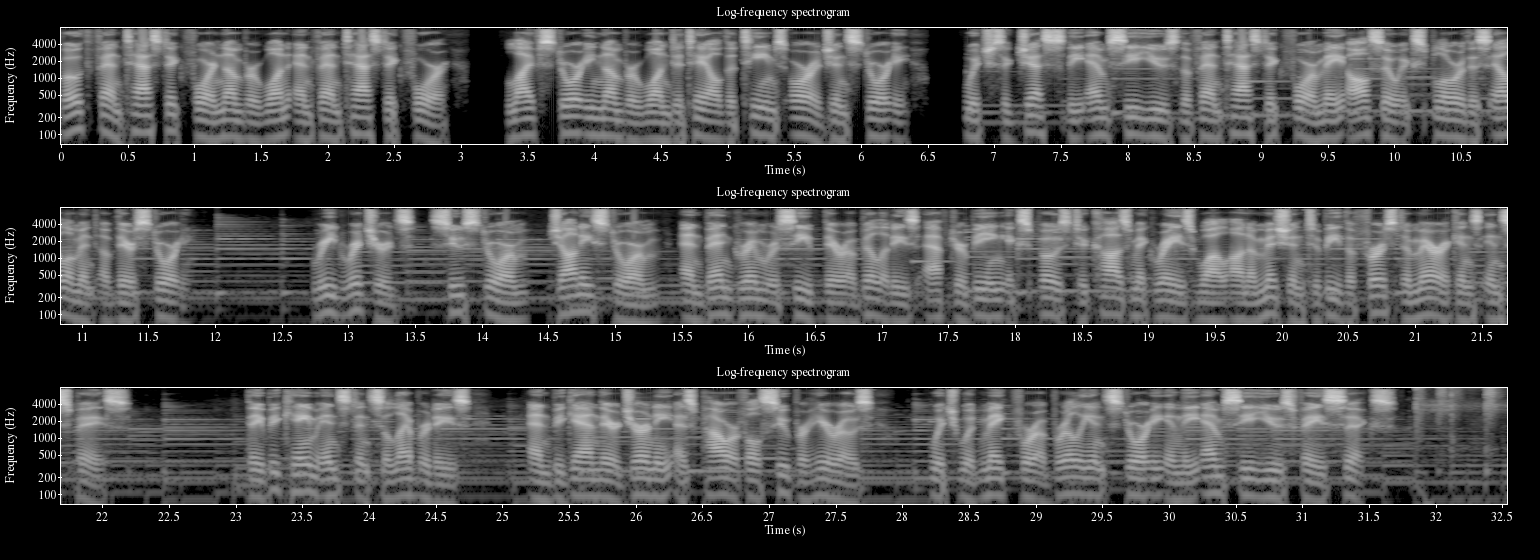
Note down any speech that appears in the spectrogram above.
Both Fantastic Four number 1 and Fantastic Four, Life Story number 1 detail the team's origin story, which suggests the MCU's The Fantastic Four may also explore this element of their story. Reed Richards, Sue Storm, Johnny Storm, and Ben Grimm received their abilities after being exposed to cosmic rays while on a mission to be the first Americans in space. They became instant celebrities, and began their journey as powerful superheroes, which would make for a brilliant story in the MCU's Phase 6.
